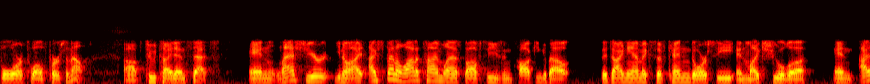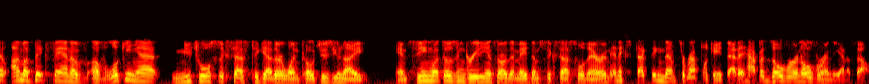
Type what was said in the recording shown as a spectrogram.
for 12 personnel, uh, two tight end sets. And last year, you know, I, I spent a lot of time last offseason talking about the dynamics of Ken Dorsey and Mike Shula. And I, I'm a big fan of, of looking at mutual success together when coaches unite and seeing what those ingredients are that made them successful there and, and expecting them to replicate that. It happens over and over in the NFL.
